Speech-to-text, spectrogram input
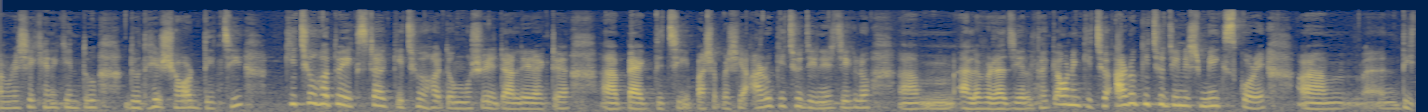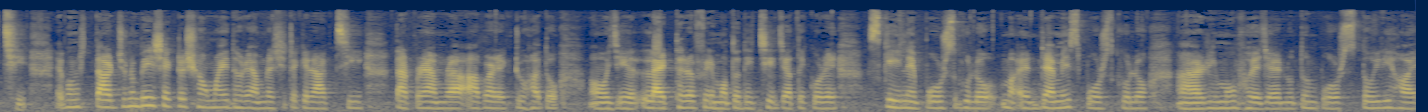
আমরা সেখানে কিন্তু দুধের শর্ট দিচ্ছি। empty কিছু হয়তো এক্সট্রা কিছু হয়তো মুসুরি ডালের একটা প্যাক দিচ্ছি। পাশাপাশি আরও কিছু জিনিস যেগুলো অ্যালোভেরা জেল থাকে, অনেক কিছু আরও কিছু জিনিস মিক্স করে দিচ্ছি। এবং তার জন্য বেশ একটা সময় ধরে আমরা সেটাকে রাখছি। তারপরে আমরা আবার একটু হয়তো, ওই যে লাইট থেরাপির মতো দিচ্ছি, যাতে করে স্কিনে পোর্সগুলো ড্যামেজ পোর্সগুলো রিমুভ হয়ে যায়, নতুন পোর্স তৈরি হয়।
